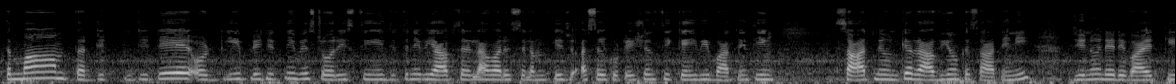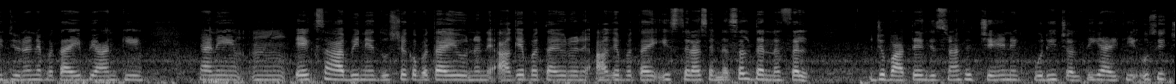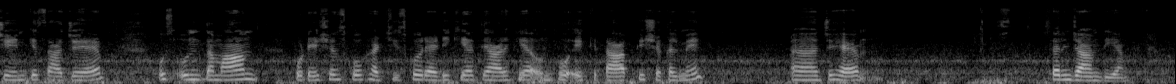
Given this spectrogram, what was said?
तमाम डिटेल और डीपली जितनी भी स्टोरीज थी, जितनी भी आप सल्लल्लाहु अलैहि वसल्लम की जो असल कोटेशन थी, कई भी बातें थी, साथ में उनके रावियों के साथ, यानी जिन्होंने रिवायत की, जिन्होंने बताई, बयान की, यानी एक सहाबी ने दूसरे को बताई, उन्होंने आगे बताई, उन्होंने आगे बताई, इस तरह से नस्ल दर नस्ल जो बातें जिस तरह से चेन एक पूरी चलती आई थी, उसी चेन के साथ जो है, उस उन तमाम कोटेशंस को, हर चीज़ को रेडी किया, तैयार किया, उनको एक किताब की शक्ल में जो है सर अंजाम दिया,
